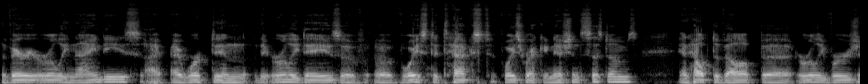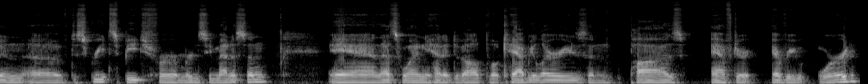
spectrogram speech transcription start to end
the very early 90s. I, I worked in the early days of, of voice to text, voice recognition systems, and helped develop an early version of discrete speech for emergency medicine and that's when you had to develop vocabularies and pause after every word.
